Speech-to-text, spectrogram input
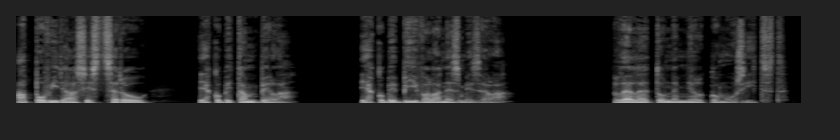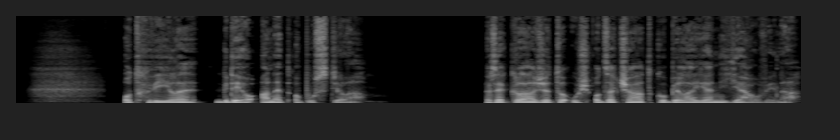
a povídá si s dcerou, jako by tam byla, jako by bývala nezmizela. Lele to neměl komu říct. Od chvíle, kdy ho Anet opustila. Řekla, že to už od začátku byla jen jeho vina.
